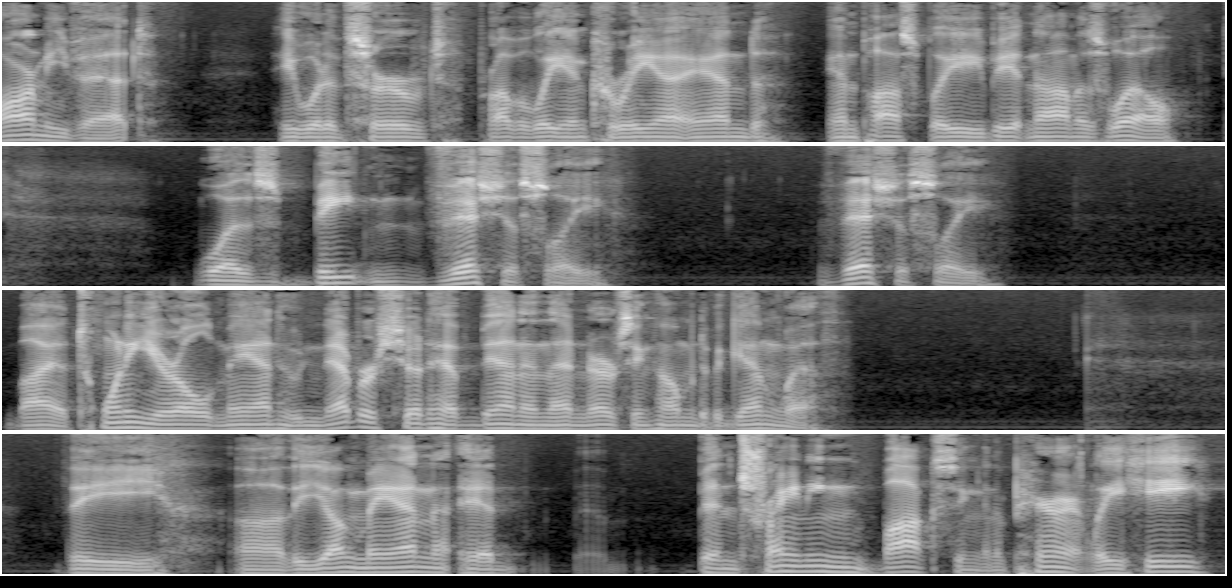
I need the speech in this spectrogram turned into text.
Army vet. He would have served probably in Korea and and possibly Vietnam as well. Was beaten viciously, viciously by a 20 year old man who never should have been in that nursing home to begin with. The uh, the young man had been training boxing, and apparently he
